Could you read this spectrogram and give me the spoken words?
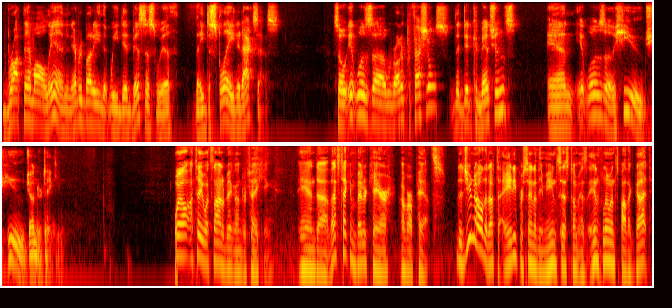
Brought them all in, and everybody that we did business with, they displayed at Access. So it was uh, we brought in professionals that did conventions, and it was a huge, huge undertaking. Well, I'll tell you what's not a big undertaking, and uh, that's taking better care of our pets. Did you know that up to 80% of the immune system is influenced by the gut?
